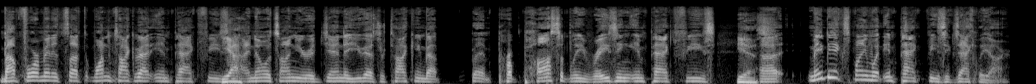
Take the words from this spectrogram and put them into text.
about four minutes left. I want to talk about impact fees. Yeah. I know it's on your agenda. You guys are talking about possibly raising impact fees. Yes. Uh, maybe explain what impact fees exactly are.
